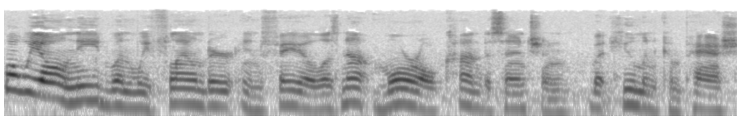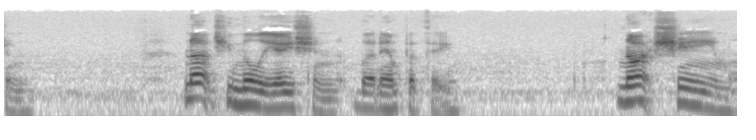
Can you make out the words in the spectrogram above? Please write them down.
What we all need when we flounder and fail is not moral condescension, but human compassion. Not humiliation, but empathy. Not shame,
